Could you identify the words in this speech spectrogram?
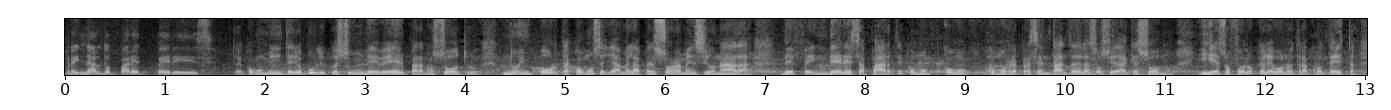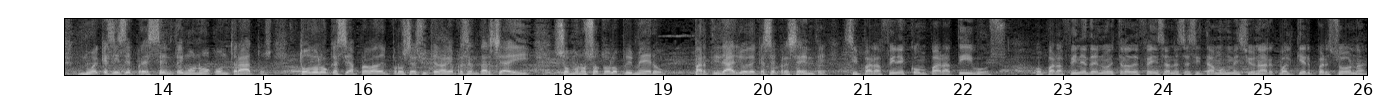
Reinaldo Pared Pérez. Como Ministerio Público es un deber para nosotros, no importa cómo se llame la persona mencionada, defender esa parte como, como, como representante de la sociedad que somos. Y eso fue lo que elevó nuestra protesta. No es que si se presenten o no contratos, todo lo que se aprueba del proceso y tenga que presentarse ahí, somos nosotros los primeros partidarios de que se presente. Si para fines comparativos o para fines de nuestra defensa necesitamos mencionar cualquier persona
